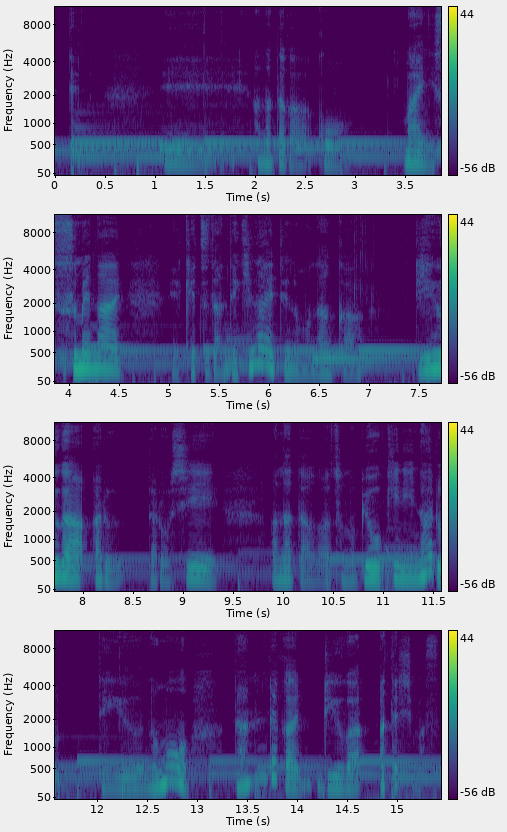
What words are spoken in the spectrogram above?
て、えー、あなたがこう前に進めない、え決断できないっていうのもなんか理由があるだろうしあなたがその病気になるっていうのも何らか理由があったりします。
